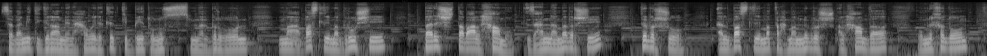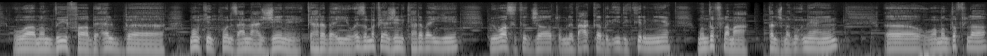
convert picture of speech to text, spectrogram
700 جرام يعني حوالي 3 كبات ونص من البرغل مع بصلة مبروشة برش تبع الحامض إذا عنا مبرشة تبرشوا البصلة مطرح ما بنبرش الحامضة وبناخدهم وبنضيفها بقلب آه، ممكن تكون إذا عنا عجانة كهربائية. وإذا ما في عجانة كهربائية بواسطة جاط وبندعكها بالإيد كتير منيح بنضيف لها مع ثلج مدوق ناعم آه وبنضيف لها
